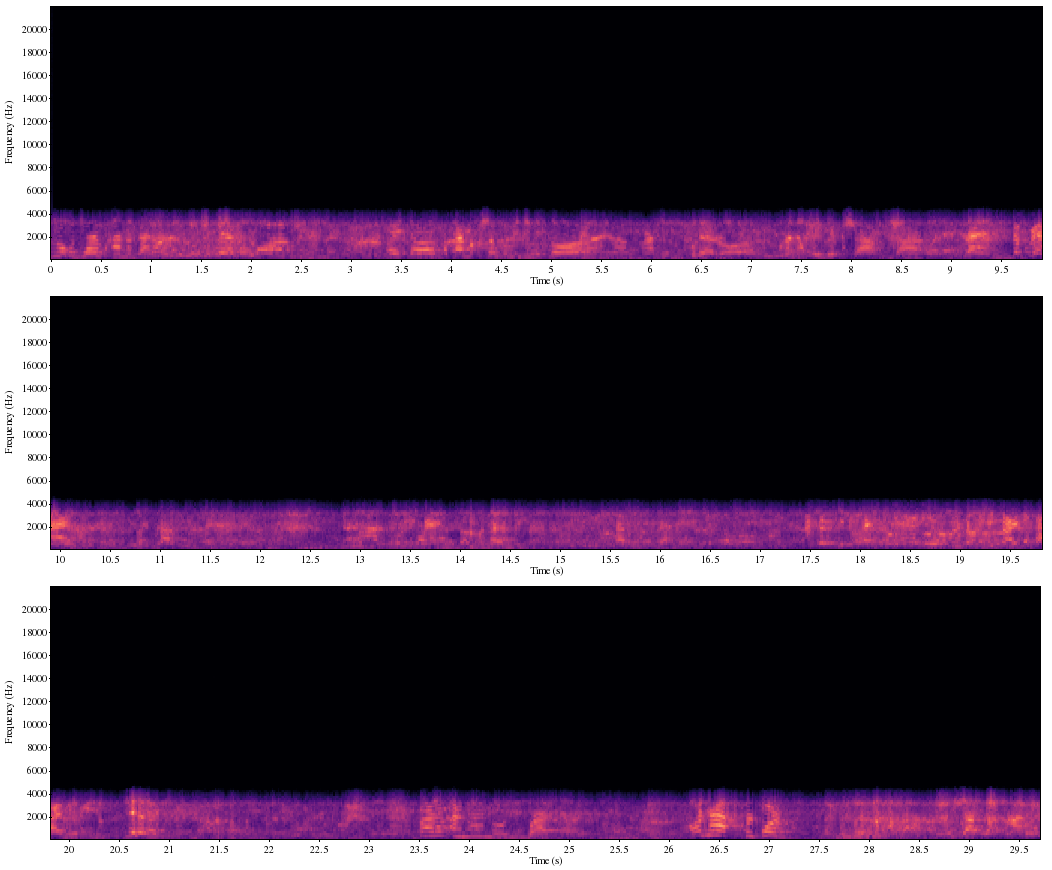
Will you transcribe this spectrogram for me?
ako dyan, Canada. Pero mo, ito, kasama ko siyang bumili nito ng ating bulero. Anong favorite shop sa France? Sa France. Yes. Parang ano, no, yung bata. Oh, nak, perform. Iyak ka, iyak.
